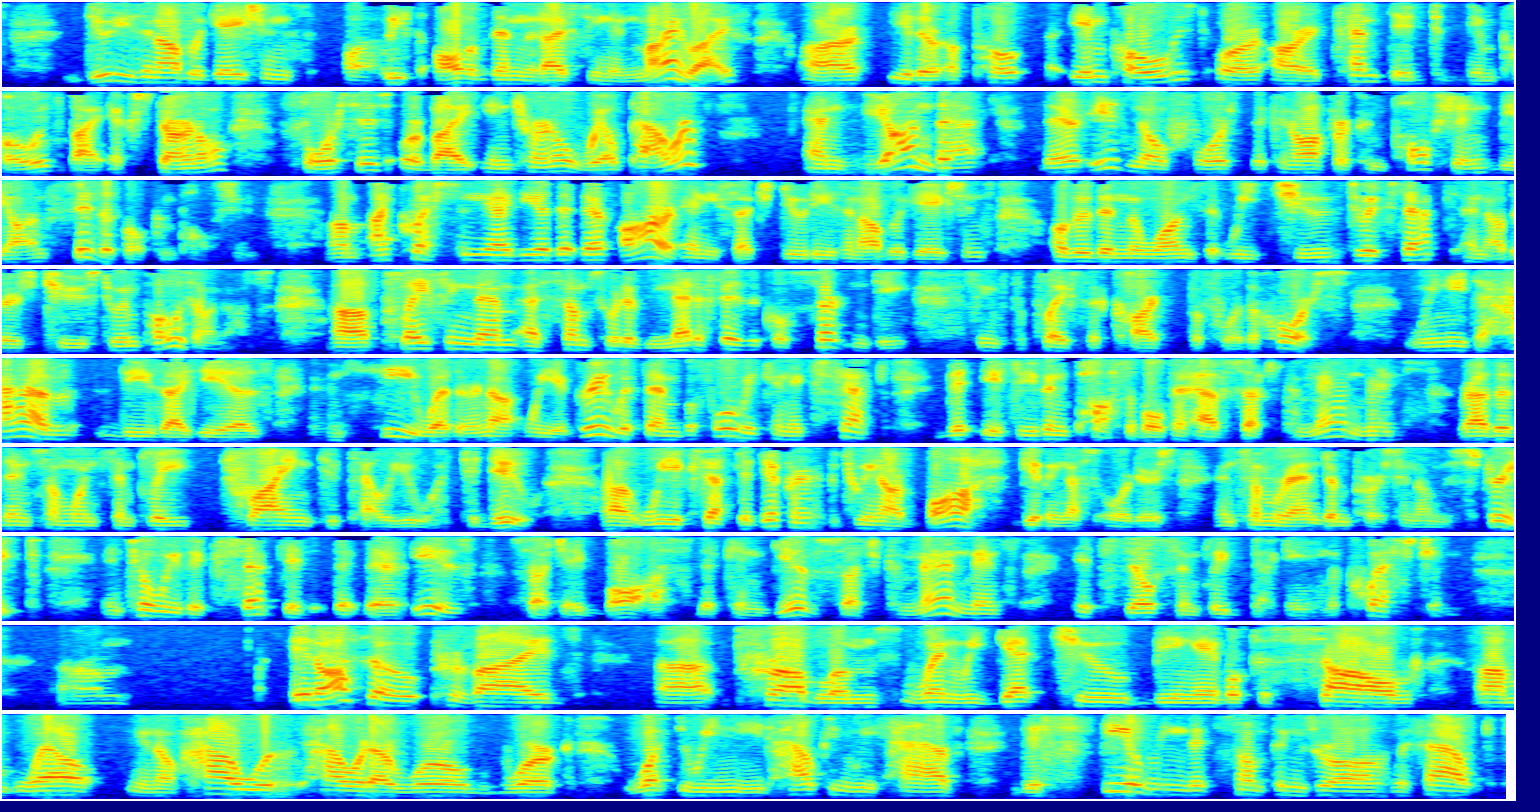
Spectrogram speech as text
duties and obligations, at least all of them that I've seen in my life, are either oppo- imposed or are attempted to be imposed by external forces or by internal willpower. And beyond that, there is no force that can offer compulsion beyond physical compulsion. Um, I question the idea that there are any such duties and obligations other than the ones that we choose to accept and others choose to impose on us. Uh, placing them as some sort of metaphysical certainty seems to place the cart before the horse. We need to have these ideas and see whether or not we agree with them before we can accept that it's even possible to have such commandments rather than someone simply trying to tell you what to do. Uh, we accept a difference between our boss giving us orders and some random person on the street. Until we've accepted that there is such a boss that can give such commandments, it's still simply begging the question. Um, it also provides uh, problems when we get to being able to solve um, well, you know, how would how would our world work? What do we need? How can we have this feeling that something's wrong without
